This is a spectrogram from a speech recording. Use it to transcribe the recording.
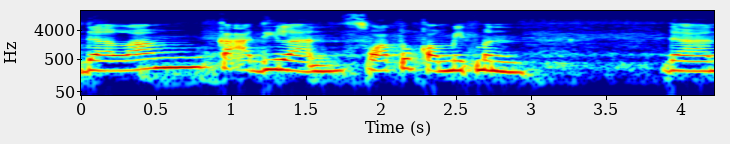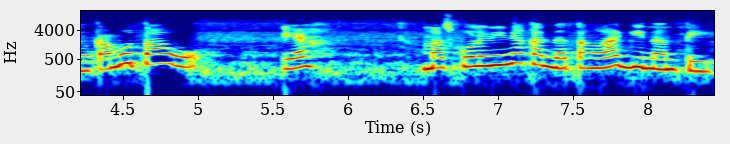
dalam keadilan, suatu komitmen. Dan kamu tahu, ya, maskulin ini akan datang lagi nanti.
